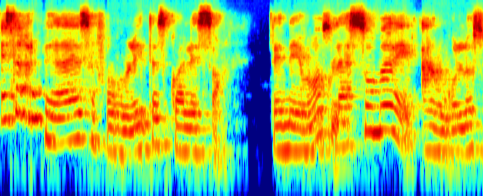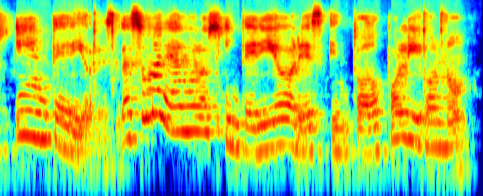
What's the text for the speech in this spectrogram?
Estas propiedades o formulitas, ¿cuáles son? tenemos la suma de ángulos interiores. La suma de ángulos interiores en todo polígono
